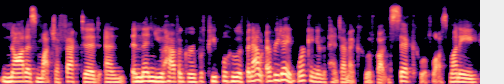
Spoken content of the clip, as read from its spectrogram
not as much affected. And, and then you have a group of people who have been out every day working in the pandemic, who have gotten sick, who have lost money.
